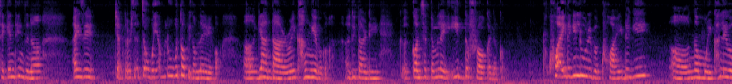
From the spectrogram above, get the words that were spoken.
ꯁꯦꯀꯦꯟ ꯊꯤꯡꯁꯤꯅ ꯑꯩꯁꯦ ꯆꯦꯞꯇꯔꯁꯦ ꯑꯆꯧꯕ ꯌꯥꯝ ꯂꯨꯕ ꯇꯣꯄꯤꯛ ꯑꯃ ꯂꯩꯔꯦꯀꯣ ꯒ꯭ꯌꯥꯟ ꯇꯥꯔꯔꯣꯏ ꯈꯪꯉꯦꯕꯀꯣ ꯑꯗꯨ ꯑꯣꯏ ꯇꯥꯔꯗꯤ ꯀꯣꯟꯁꯦꯞ ꯑꯃ ꯂꯩ ꯏꯠ ꯗ ꯐ꯭ꯔꯣꯛ ꯑꯅꯀꯣ ꯈ꯭ꯋꯥꯏꯗꯒꯤ ꯂꯨꯔꯤꯕ ꯈ꯭ꯋꯥꯏꯗꯒꯤ ꯉꯝꯃꯣꯏ ꯈꯜꯂꯦꯕ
